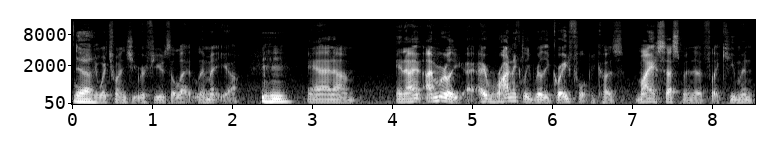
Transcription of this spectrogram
Yeah. and which ones you refuse to let limit you. Mm-hmm. And um, and I, I'm really, ironically, really grateful because my assessment of like human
